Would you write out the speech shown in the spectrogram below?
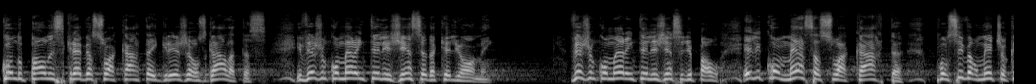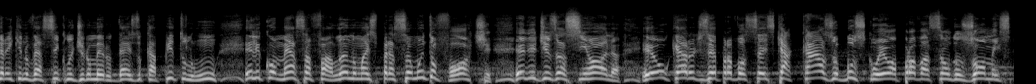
Quando Paulo escreve a sua carta à igreja aos Gálatas, e vejam como era a inteligência daquele homem. Vejam como era a inteligência de Paulo. Ele começa a sua carta, possivelmente, eu creio que no versículo de número 10 do capítulo 1, ele começa falando uma expressão muito forte. Ele diz assim: Olha, eu quero dizer para vocês que acaso busco eu a aprovação dos homens,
